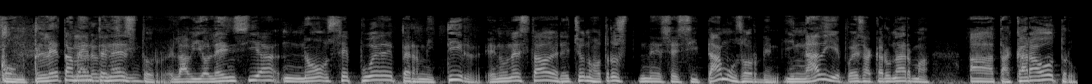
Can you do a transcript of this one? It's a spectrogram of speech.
Completamente, Claro Néstor. La violencia no se puede permitir. En un Estado de Derecho nosotros necesitamos orden y nadie puede sacar un arma a atacar a otro.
